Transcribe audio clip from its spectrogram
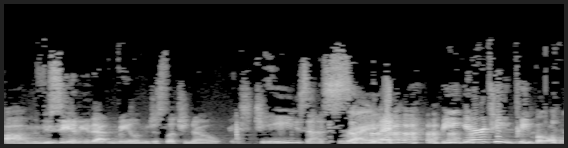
Um, If you see any of that in me, let me just let you know it's Jesus. Right. Be guaranteed, people.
